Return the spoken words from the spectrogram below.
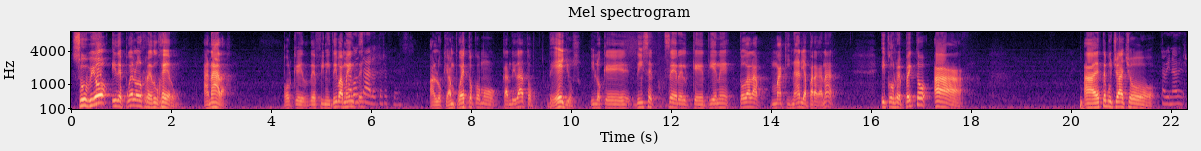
subió y después lo redujeron a nada, porque definitivamente... ¿A Gonzalo te refieres? a lo que han puesto como candidato de ellos y lo que dice ser el que tiene toda la maquinaria para ganar. Y con respecto a a este muchacho Abinader.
